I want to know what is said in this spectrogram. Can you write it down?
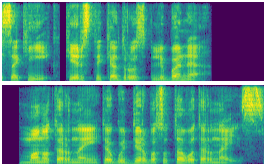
įsakyk, kirsti kedrus Libane. Mano tarnai tegu dirba su tavo tarnais.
